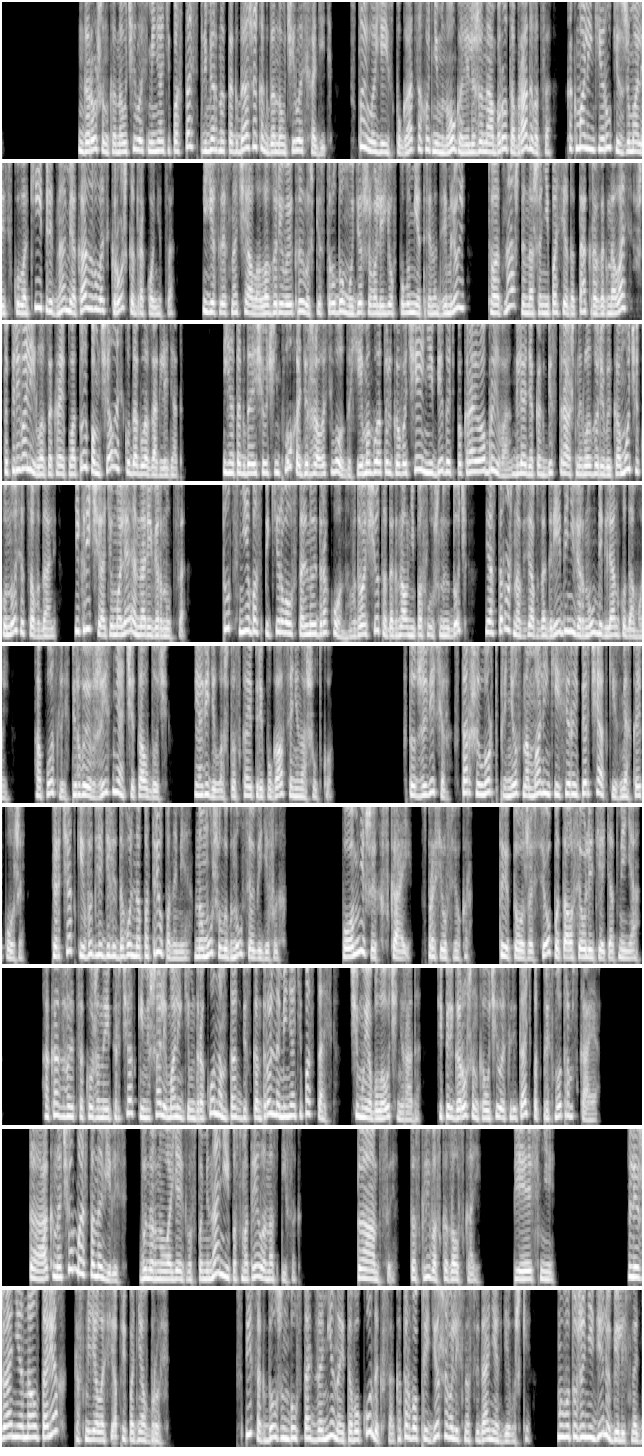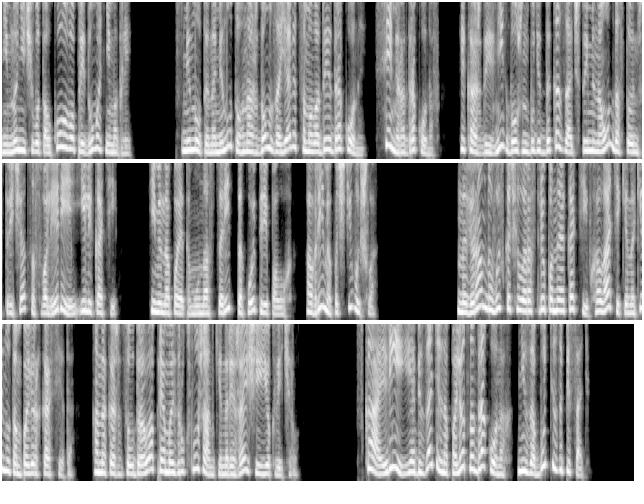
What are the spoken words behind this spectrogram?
Горошинка научилась менять ипостась примерно тогда же, когда научилась ходить. Стоило ей испугаться хоть немного или же наоборот обрадоваться, как маленькие руки сжимались в кулаки, и перед нами оказывалась крошка-драконица. Если сначала лазуревые крылышки с трудом удерживали ее в полуметре над землей, то однажды наша непоседа так разогналась, что перевалила за край плато и помчалась, куда глаза глядят. Я тогда еще очень плохо держалась в воздухе и могла только в отчаянии бегать по краю обрыва, глядя, как бесстрашный лазоревый комочек уносится вдаль, и кричать, умоляя Наре вернуться. Тут с неба спикировал стальной дракон, в два счета догнал непослушную дочь и, осторожно взяв за гребень, вернул беглянку домой. А после впервые в жизни отчитал дочь. Я видела, что Скай перепугался не на шутку. В тот же вечер старший лорд принес нам маленькие серые перчатки из мягкой кожи. Перчатки выглядели довольно потрепанными, но муж улыбнулся, увидев их. «Помнишь их, Скай?» – спросил свекор. «Ты тоже все пытался улететь от меня. Оказывается, кожаные перчатки мешали маленьким драконам так бесконтрольно менять ипостась, чему я была очень рада. Теперь горошинка училась летать под присмотром Ская. «Так, на чем мы остановились?» Вынырнула я из воспоминаний и посмотрела на список. «Танцы», — тоскливо сказал Скай. «Песни». «Лежание на алтарях?» – рассмеялась я, приподняв бровь. Список должен был стать заменой того кодекса, которого придерживались на свиданиях девушки. Мы вот уже неделю бились над ним, но ничего толкового придумать не могли. С минуты на минуту в наш дом заявятся молодые драконы, семеро драконов, и каждый из них должен будет доказать, что именно он достоин встречаться с Валерией или Кати. Именно поэтому у нас царит такой переполох, а время почти вышло. На веранду выскочила растрепанная Кати в халатике, накинутом поверх корсета. Она, кажется, удрала прямо из рук служанки, наряжающей ее к вечеру. «Скай, Ри, и обязательно полет на драконах. Не забудьте записать».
